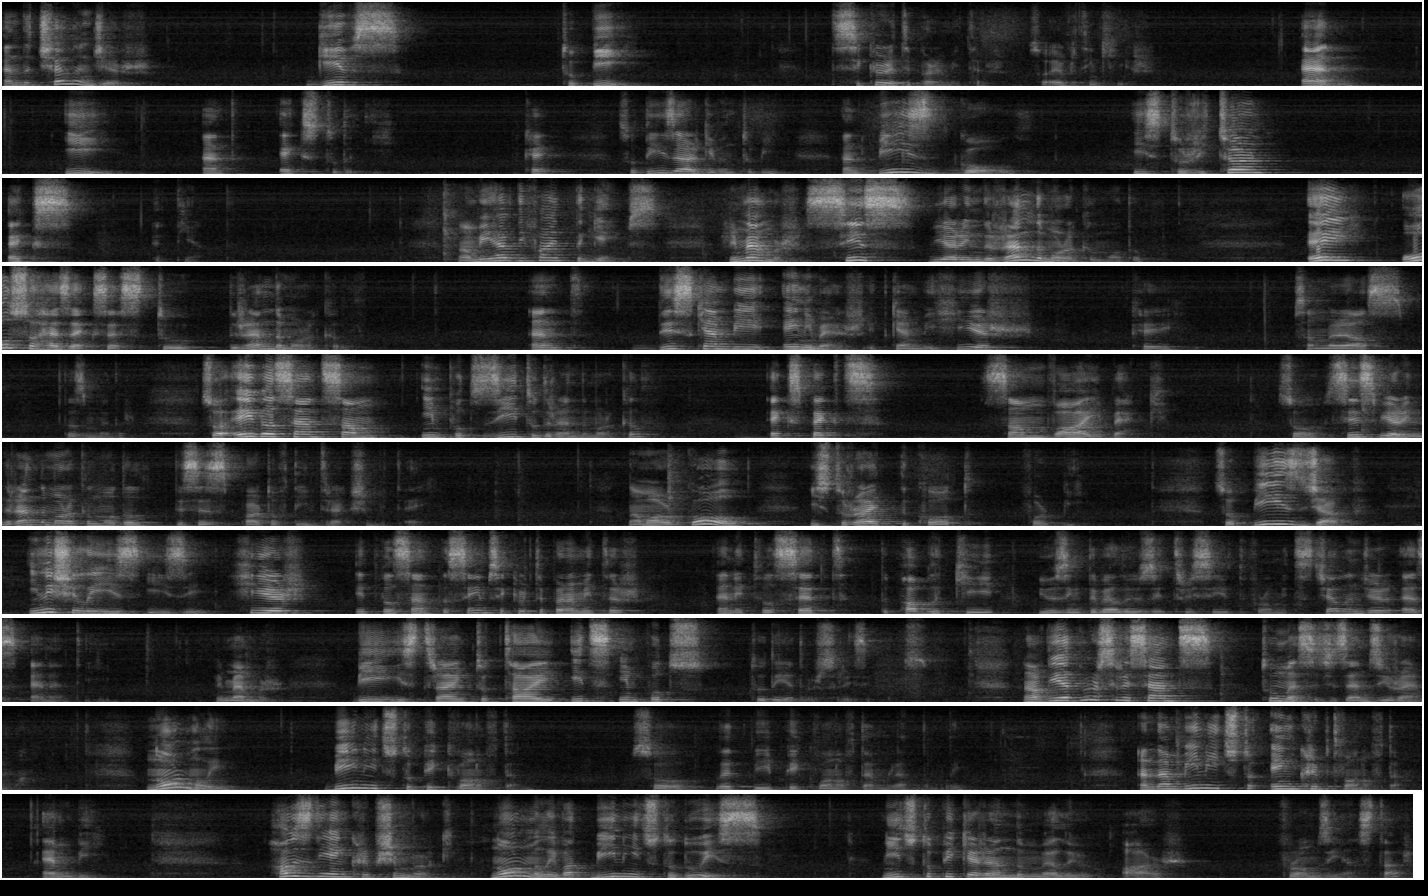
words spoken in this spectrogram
And the challenger gives to B the security parameter, so everything here, N, E, and X to the E. Okay, so these are given to B, and B's goal is to return X at the end. Now we have defined the games. Remember, since we are in the random oracle model, A also has access to the random oracle and this can be anywhere it can be here okay somewhere else doesn't matter so a will send some input z to the random oracle expects some y back so since we are in the random oracle model this is part of the interaction with a now our goal is to write the code for b so B's job initially is easy. Here it will send the same security parameter and it will set the public key using the values it received from its challenger as N and E. Remember, B is trying to tie its inputs to the adversary's inputs. Now the adversary sends two messages, M0 and M1. Normally, B needs to pick one of them so let B pick one of them randomly. And then B needs to encrypt one of them, MB. How is the encryption working? Normally what B needs to do is, needs to pick a random value R from Zn star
